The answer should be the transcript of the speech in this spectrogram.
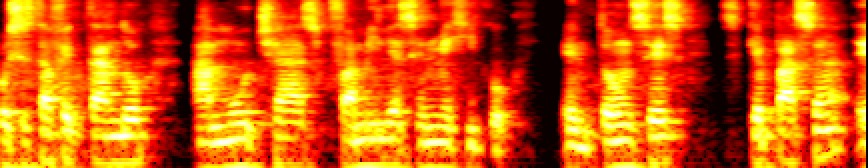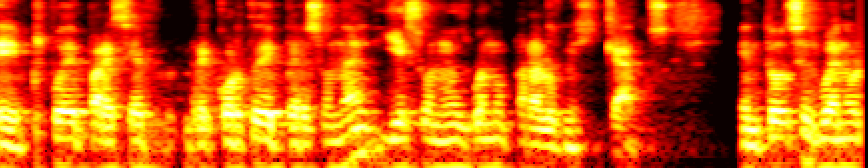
Pues está afectando a muchas familias en México. Entonces, ¿Qué pasa? Eh, pues puede parecer recorte de personal y eso no es bueno para los mexicanos. Entonces, bueno,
